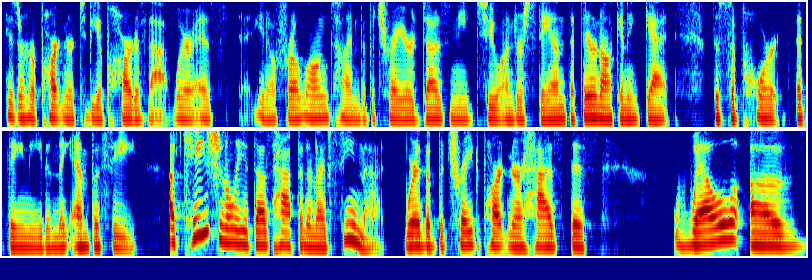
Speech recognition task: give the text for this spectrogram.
his or her partner to be a part of that. Whereas, you know, for a long time, the betrayer does need to understand that they're not going to get the support that they need and the empathy. Occasionally, it does happen, and I've seen that where the betrayed partner has this well of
